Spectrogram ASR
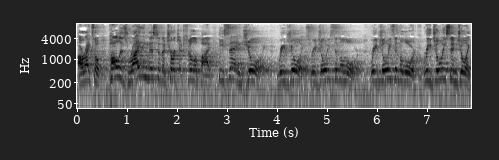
All right, so Paul is writing this to the church at Philippi. He's saying, Joy, rejoice, rejoice in the Lord, rejoice in the Lord, rejoice in joy,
